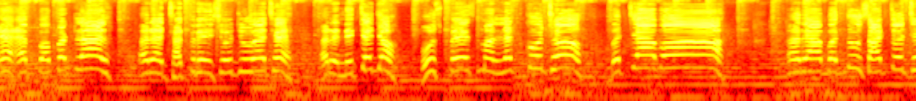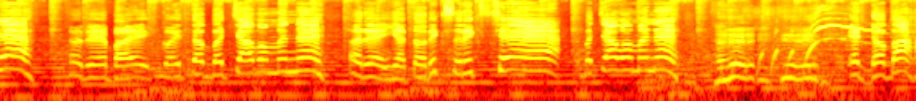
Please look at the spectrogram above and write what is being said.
એ એ પોપટલાલ અરે છત્રી શું જુએ છે? અરે નીચે જાઓ. હું સ્પેસમાં લટકું છું. બચાવો. અરે આ બધું સાચું છે. અરે ભાઈ કોઈ તો બચાવો મને. અરે અહીંયા તો રિક્સ રિક્સ છે. બચાવો મને. એ ડબ્બા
